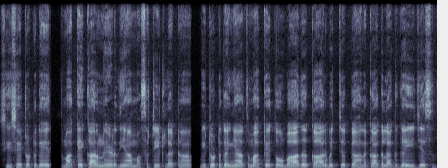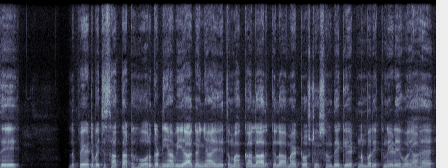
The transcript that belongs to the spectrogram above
ਸ਼ੀਸ਼ੇ ਟੁੱਟ ਗਏ। ਧਮਾਕੇ ਕਾਰਨ ਨੇੜ ਦੀਆਂ ਮ- ਸਟਰੀਟ ਲਾਈਟਾਂ ਵੀ ਟੁੱਟ ਗਈਆਂ। ਧਮਾਕੇ ਤੋਂ ਬਾਅਦ ਕਾਰ ਵਿੱਚ ਭਿਆਨਕ ਅੱਗ ਲੱਗ ਗਈ, ਜਿਸ ਦੇ ਲਪੇਟ ਵਿੱਚ 7-8 ਹੋਰ ਗੱਡੀਆਂ ਵੀ ਆ ਗਈਆਂ। ਇਹ ਧਮਾਕਾ ਲਾਲ ਕਿਲ੍ਹਾ ਮੈਟਰੋ ਸਟੇਸ਼ਨ ਦੇ ਗੇਟ ਨੰਬਰ 1 ਨੇੜੇ ਹੋਇਆ ਹੈ।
